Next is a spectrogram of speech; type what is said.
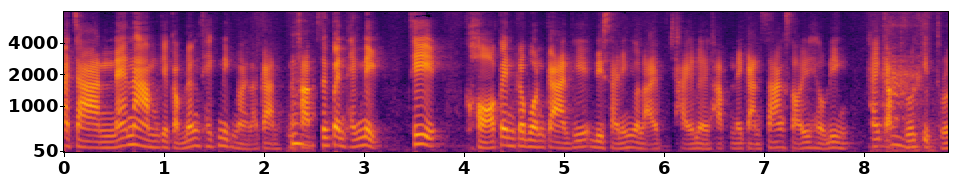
อาจารย์แนะนำเกี่ยวกับเรื่องเทคนิคหน่อยละกันนะครับซึ่งเป็นเทคนิคที่ขอเป็นกระบวนการที่ Designing Your Life ใช้เลยครับ ในการสร้าง storytelling ให้กับธุรกิจธุร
